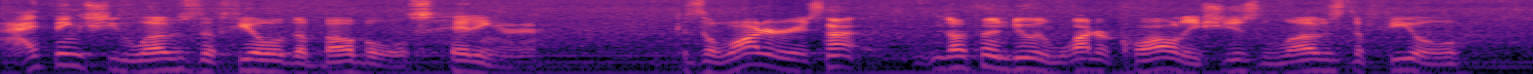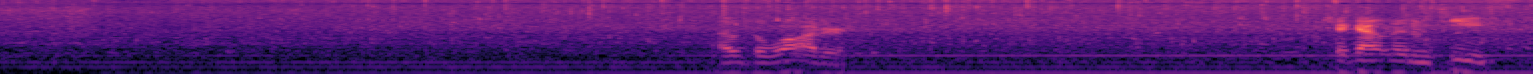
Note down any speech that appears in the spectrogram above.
I think she loves the feel of the bubbles hitting her. Because the water, it's not nothing to do with water quality. She just loves the feel of the water. Check out them teeth.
